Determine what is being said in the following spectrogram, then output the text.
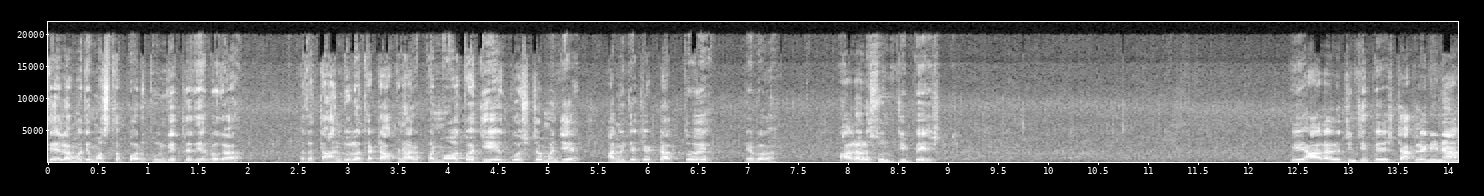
तेलामध्ये मस्त परतून घेतलेत हे बघा. आता तांदूळ आता टाकणार. पण महत्त्वाची एक गोष्ट म्हणजे आम्ही त्याच्यात टाकतो आहे हे बघा. आला लसूणची पेस्ट हे आला लसूणची पेस्ट टाकल्याने ना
